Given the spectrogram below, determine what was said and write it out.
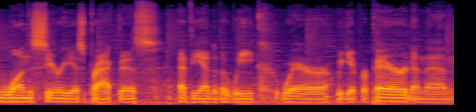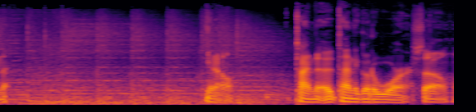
one serious practice at the end of the week where we get prepared, and then you know, time to time to go to war. So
